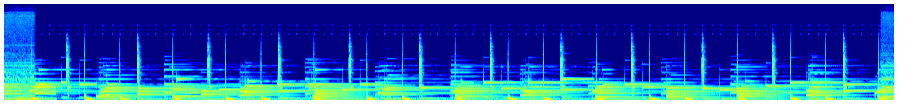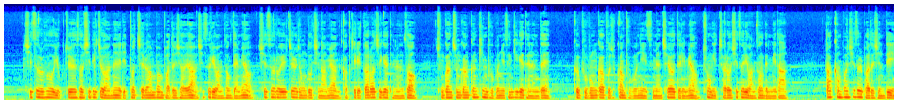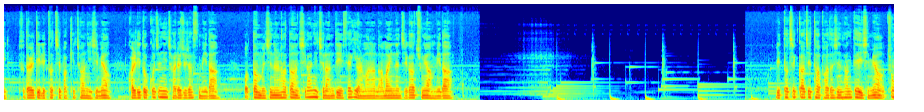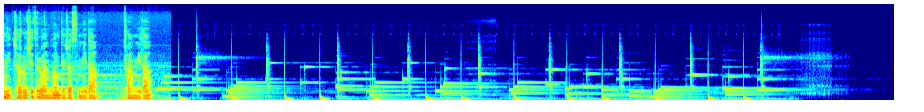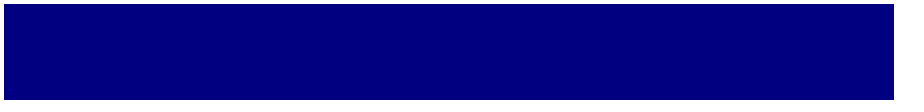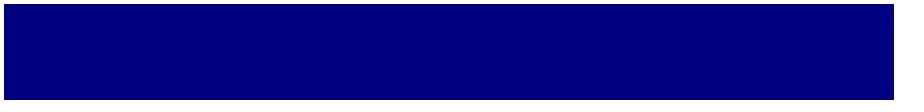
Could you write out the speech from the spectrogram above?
시술 후 6주에서 12주 안에 리터치를 한번 받으셔야 시술이 완성되며 시술 후 일주일 정도 지나면 각질이 떨어지게 되면서 중간중간 끊긴 부분이 생기게 되는데 그 부분과 부족한 부분이 있으면 채워드리며 총 2차로 시술이 완성됩니다. 딱 한 번 시술 받으신 뒤 두 달 뒤 리터치 받기 전이시며 관리도 꾸준히 잘 해주셨습니다. 어떤 문신을 하던 시간이 지난 뒤 색이 얼마나 남아있는지가 중요합니다. 리터치까지 다 받으신 상태이시며 총 2차로 시술 완성되셨습니다. 감사합니다.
